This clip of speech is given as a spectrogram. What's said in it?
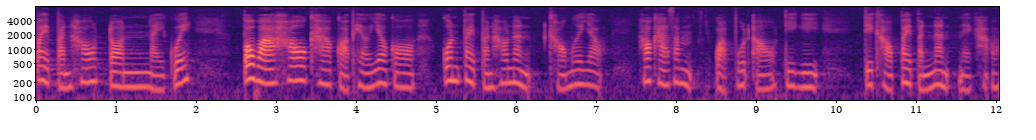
ไปปันเฮาตอนไหนก้อยเพราะว่าเฮาคากว่าแผวเยี่ยวก็ก้นไปปันเฮานั่นเขาเมื่อเยี่ยวเฮาคาซ้ำกว่าพูดเอาตีตีเขาไปปันนั่นนะคะอ๋อ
